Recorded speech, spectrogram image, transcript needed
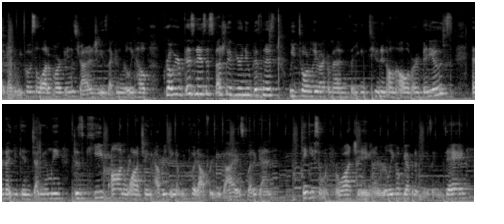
again, we post a lot of marketing strategies that can really help grow your business, especially if you're a new business. We totally recommend that you can tune in on all of our videos and that you can genuinely just keep on watching everything that we put out for you guys. But again, thank you so much for watching, and I really hope you have an amazing day.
